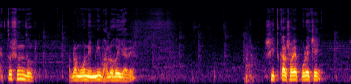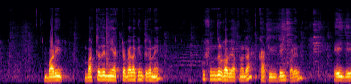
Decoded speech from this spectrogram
এত সুন্দর। আপনার মন এমনি ভালো হয়ে যাবে। শীতকাল সবে পড়েছে। বাড়ির বাচ্চাদের নিয়ে একটা বেলা কিন্তু এখানে খুব সুন্দরভাবে আপনারা কাটিয়ে দিতেই পারেন। এই যে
